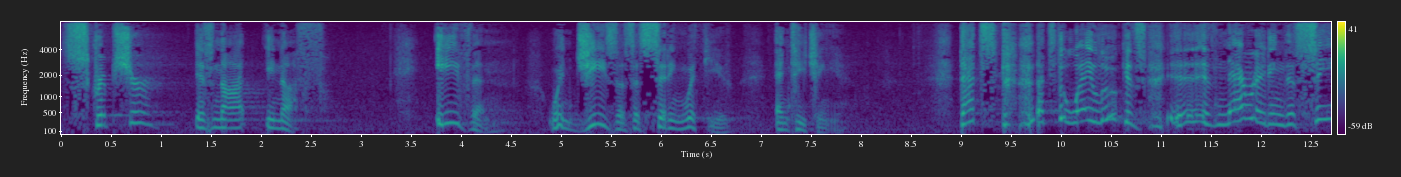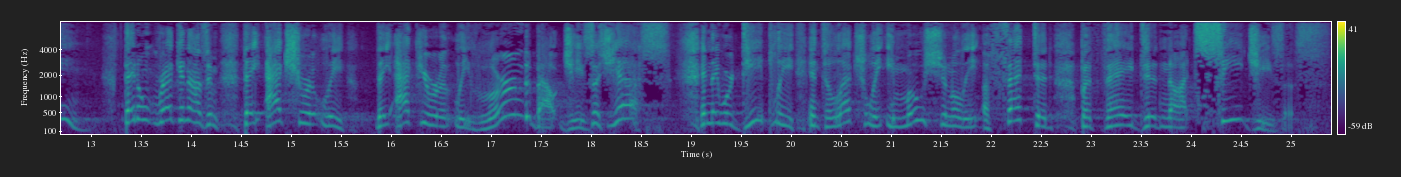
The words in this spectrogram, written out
Scripture is not enough, even when Jesus is sitting with you and teaching you. That's, that's the way Luke is, is narrating this scene. They don't recognize him. They accurately, they accurately learned about Jesus, yes. And they were deeply intellectually, emotionally affected, but they did not see Jesus.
